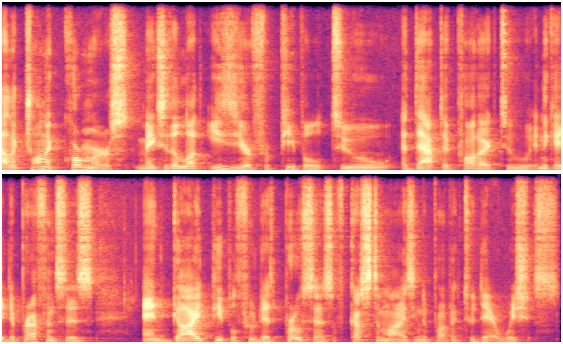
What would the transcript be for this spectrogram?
electronic commerce makes it a lot easier for people to adapt a product to indicate their preferences and guide people through that process of customizing the product to their wishes.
